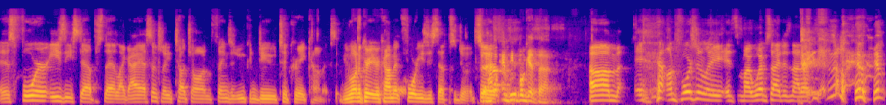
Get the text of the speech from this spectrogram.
and it's four easy steps that like I essentially touch on things that you can do to create comics. If you want to create your comic, four easy steps to do it. So, so how can people get that? Um, unfortunately, it's my website is not up yet. no!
